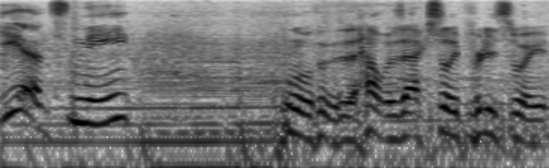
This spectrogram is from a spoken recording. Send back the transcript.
yeah, it's neat. Well, that was actually pretty sweet.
